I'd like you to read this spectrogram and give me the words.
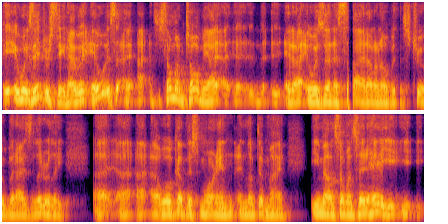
it, was interesting. I, it was I, someone told me, I, and I, it was an aside. I don't know if it's true, but I was literally uh, I, woke up this morning and looked at my email, and someone said, "Hey, you, you,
